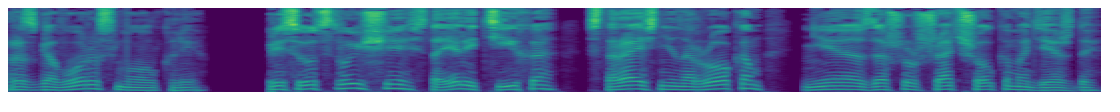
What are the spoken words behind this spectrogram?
разговоры смолкли. Присутствующие стояли тихо, стараясь ненароком не зашуршать шелком одежды.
